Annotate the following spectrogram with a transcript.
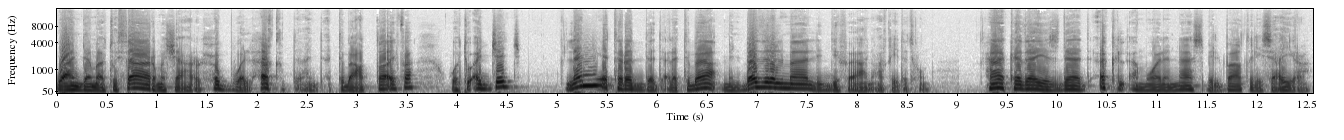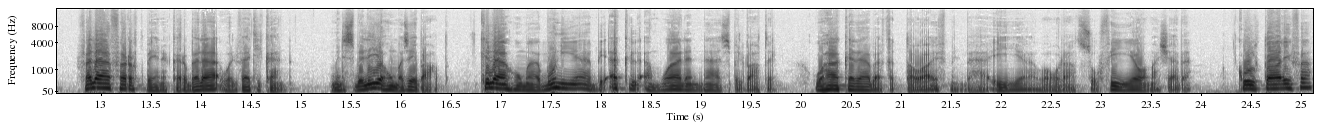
وعندما تثار مشاعر الحب والحقد عند اتباع الطائفة وتؤجج لن يتردد الأتباع من بذل المال للدفاع عن عقيدتهم. هكذا يزداد أكل أموال الناس بالباطل سعيرا. فلا فرق بين كربلاء والفاتيكان. بالنسبة لي هما زي بعض. كلاهما بني بأكل أموال الناس بالباطل. وهكذا باقي الطوائف من بهائية وغلاة صوفية وما شابه. كل طائفة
